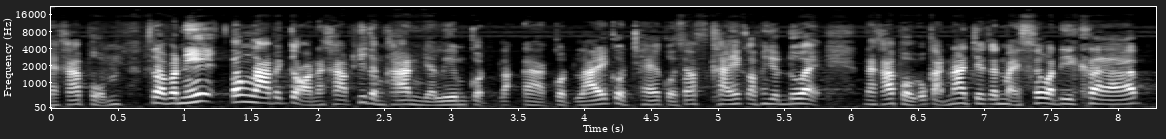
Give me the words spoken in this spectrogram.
นะครับผมสำหรับวันนี้ต้องลาไปก่อนนะครับที่สำคัญอย่าลืมกดกดไลค์กดแชร์กด subscribe ให้กรเพชรยนต์ด้วยนะครับผมโอกาสหน้าเจอกันใหม่สวัสดีครับ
